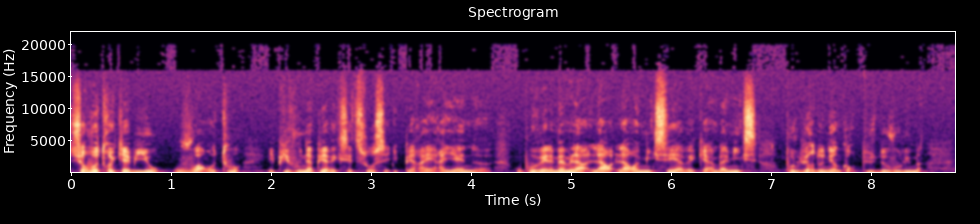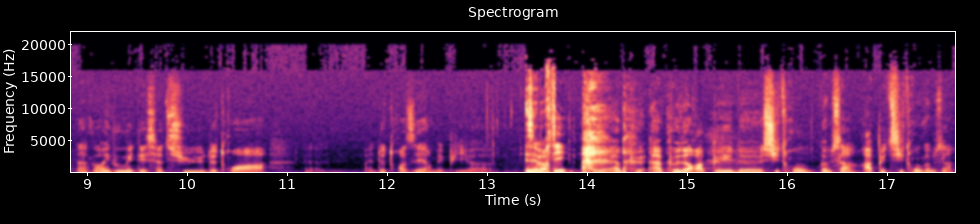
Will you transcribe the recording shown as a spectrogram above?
sur votre cabillaud, ou voire autour, et puis vous nappez avec cette sauce hyper aérienne. Vous pouvez même la, la- la remixer avec un bas-mix pour lui redonner encore plus de volume. D'accord Et vous mettez ça dessus, deux, trois, euh, deux, trois herbes, et puis euh, Et c'est parti et un, peu, un peu de râpé de citron, comme ça, râpé de citron comme ça.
